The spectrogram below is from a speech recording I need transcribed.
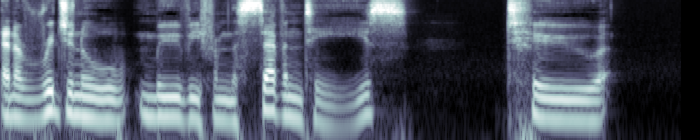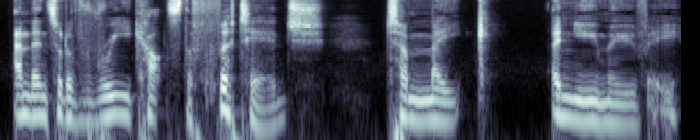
an original movie from the 70s to and then sort of recuts the footage to make a new movie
